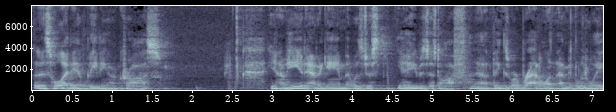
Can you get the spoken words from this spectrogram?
this whole idea of leading across you know, he had had a game that was just, you know, he was just off. Uh, things were rattling. I mean, literally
